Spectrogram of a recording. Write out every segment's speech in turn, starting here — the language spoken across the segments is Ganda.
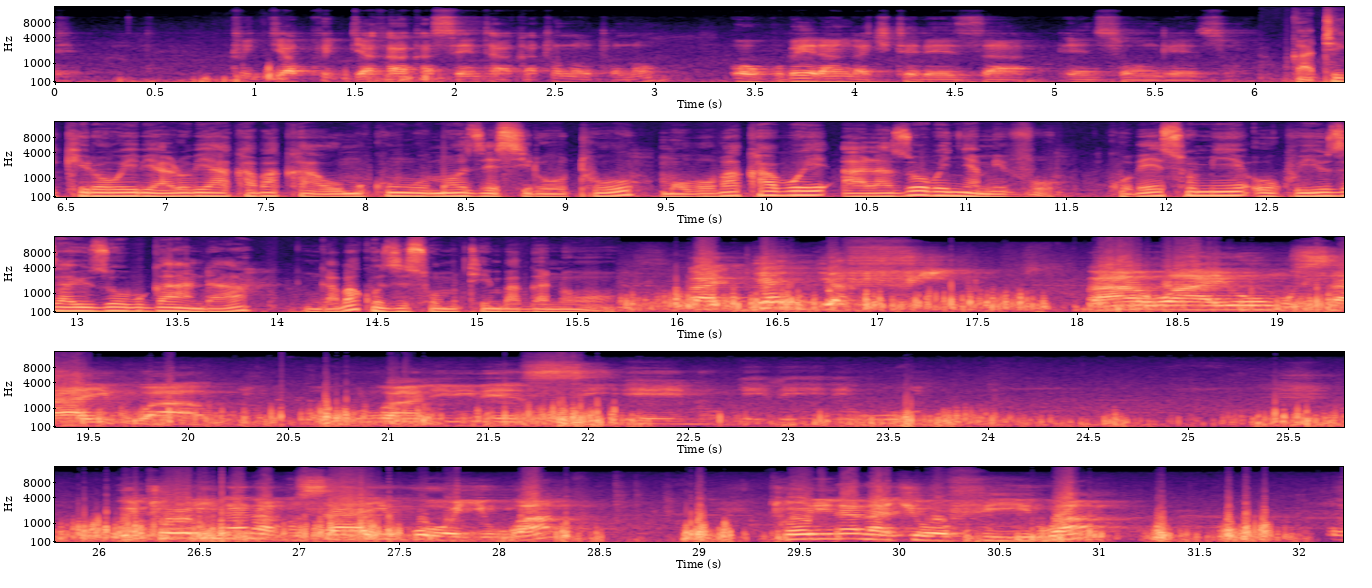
tujja kujjako akasente akatonotono okubeera nga kitereeza ensonga ezo. Katikkiro w'ebyalo bya kabaka omukungu moses ruutu mu bubaka bwe alaze obwennyamivu ku beesomye okuyuzayuza obuganda nga bakozesa omutimbagano bajjajjaffe baawaayo omusaayi gwabwe okulwanirira ensi eno ebeerewo. Bwe tolina na musaayi gw'oyiwa tolina na kyofiirwa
